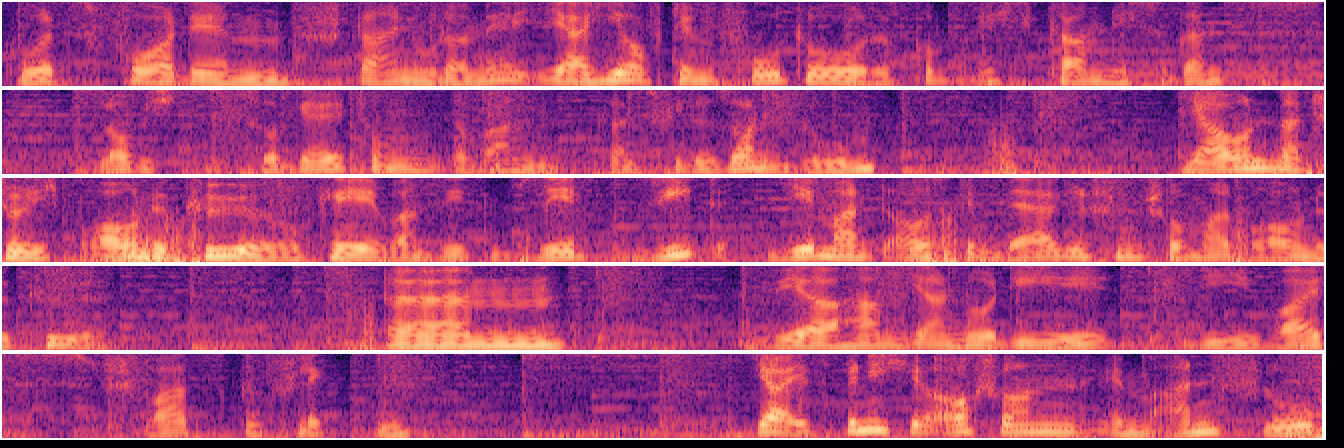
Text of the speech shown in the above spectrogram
kurz vor dem Steinhuder Meer. Ja, hier auf dem Foto, das kommt nicht, kam nicht so ganz, glaube ich, zur Geltung. Da waren ganz viele Sonnenblumen. Ja, und natürlich braune Kühe. Okay, wann sieht, sieht, sieht jemand aus dem Bergischen schon mal braune Kühe? Ähm, wir haben ja nur die, die weiß-schwarz gefleckten. Ja, jetzt bin ich hier auch schon im Anflug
